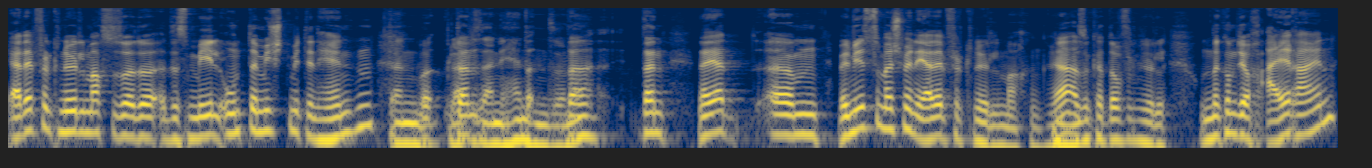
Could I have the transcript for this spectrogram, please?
Erdäpfelknödel machst, so das Mehl untermischt mit den Händen, Dann bleibt es an den Händen so, dann, ne? Dann, naja, ähm, wenn wir jetzt zum Beispiel einen Erdäpfelknödel machen, ja, also Kartoffelknödel, und dann kommt ja auch Ei rein,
